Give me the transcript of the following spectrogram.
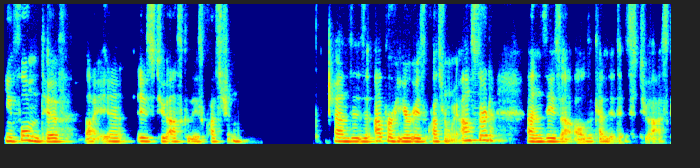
informative uh, is to ask this question. And the upper here is the question we answered, and these are all the candidates to ask.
